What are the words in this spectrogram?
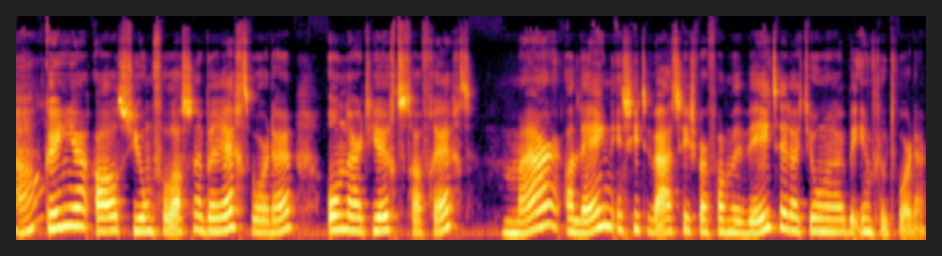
oh. kun je als jongvolwassene berecht worden onder het jeugdstrafrecht maar alleen in situaties waarvan we weten dat jongeren beïnvloed worden.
